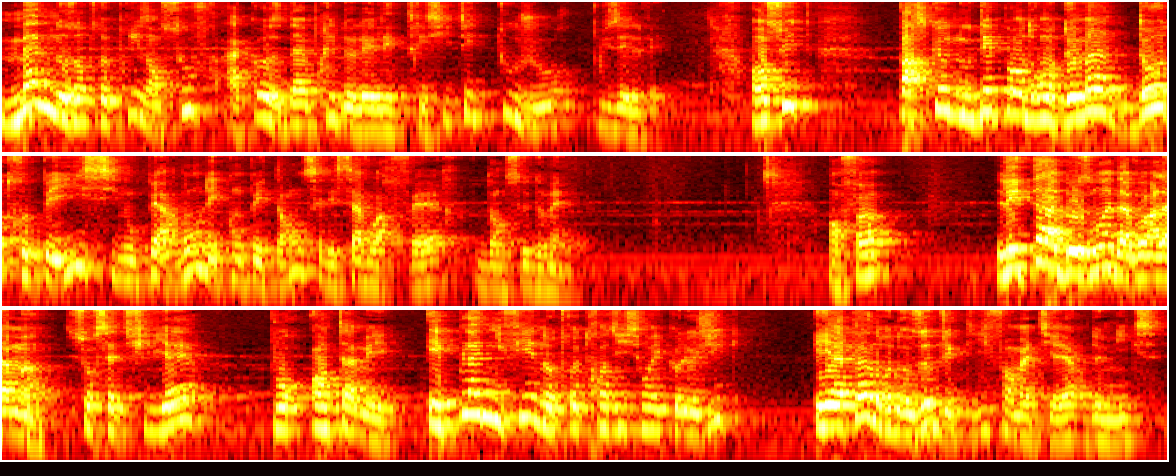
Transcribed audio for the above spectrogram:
Même nos entreprises en souffrent à cause d'un prix de l'électricité toujours plus élevé. Ensuite, parce que nous dépendrons demain d'autres pays si nous perdons les compétences et les savoir-faire dans ce domaine. Enfin, l'État a besoin d'avoir la main sur cette filière pour entamer et planifier notre transition écologique et atteindre nos objectifs en matière de mix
